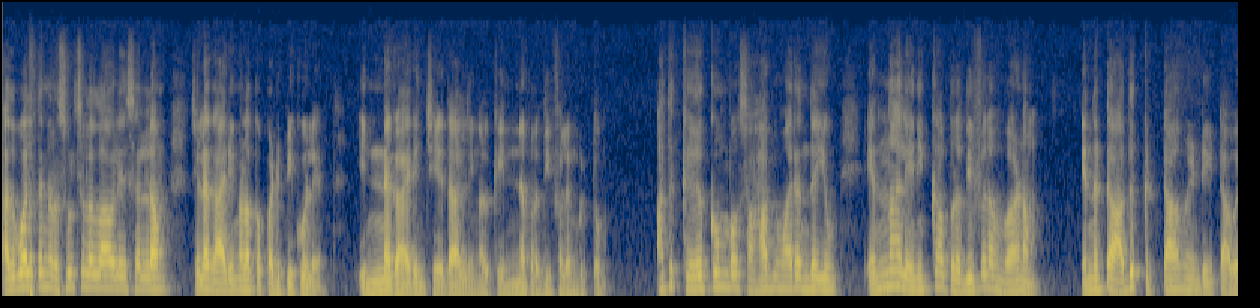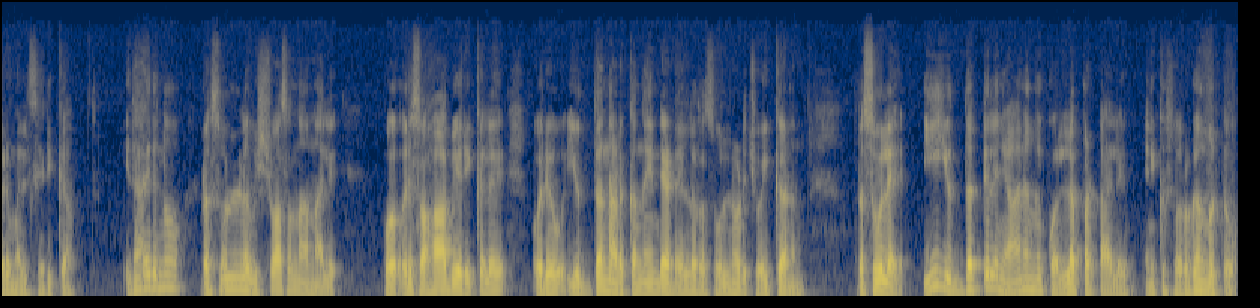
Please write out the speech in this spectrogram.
അതുപോലെ തന്നെ റസൂൽ സല്ലാ അലൈഹി സ്വല്ലാം ചില കാര്യങ്ങളൊക്കെ പഠിപ്പിക്കൂലേ? ഇന്ന കാര്യം ചെയ്താൽ നിങ്ങൾക്ക് ഇന്ന പ്രതിഫലം കിട്ടും. അത് കേൾക്കുമ്പോൾ സഹാബിമാരെന്ത് ചെയ്യും? എന്നാൽ എനിക്ക് ആ പ്രതിഫലം വേണം. എന്നിട്ട് അത് കിട്ടാൻ വേണ്ടിയിട്ട് അവർ മത്സരിക്കുക. ഇതായിരുന്നു റസൂലിനുള്ള വിശ്വാസം എന്ന് പറഞ്ഞാൽ ഒരു സ്വഹാബി ഒരിക്കൽ ഒരു യുദ്ധം നടക്കുന്നതിന്റെ ഇടയിൽ റസൂലിനോട് ചോദിക്കുകയാണ് റസൂലെ ഈ യുദ്ധത്തിൽ ഞാനങ്ങ് കൊല്ലപ്പെട്ടാൽ എനിക്ക് സ്വർഗം കിട്ടുമോ?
